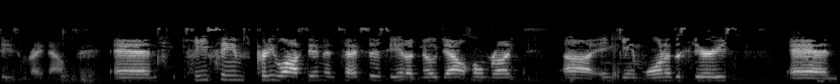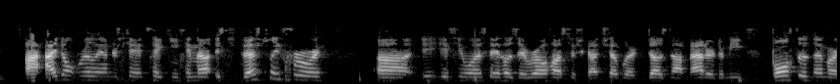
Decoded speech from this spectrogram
season right now, and he seems pretty locked in in Texas. He had a no doubt home run uh, in Game One of the series, and I, I don't really understand taking him out, especially for. Uh, if you want to say Jose Rojas or Scott Schebler, it does not matter to me. Both of them are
